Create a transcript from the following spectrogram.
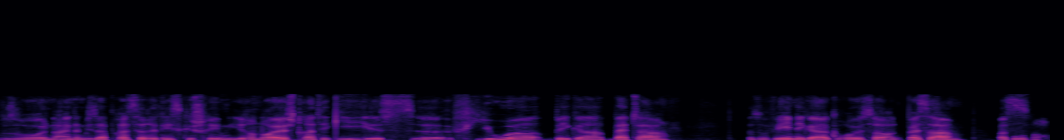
so in einem dieser Presserelease geschrieben, ihre neue Strategie ist äh, fewer, bigger, better. Also weniger, größer und besser. Was noch,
